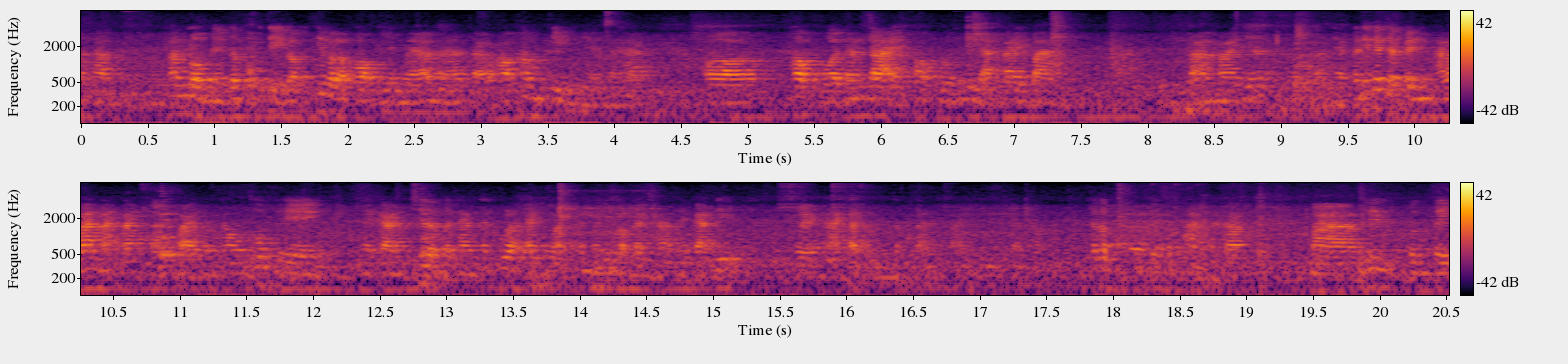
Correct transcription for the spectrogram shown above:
นะครับพัดลมเนี่ยโดยปกติเราที่ว่าเราพอเพียงแล้วนะฮะแต่ว่าเอาเข้ามากินเนี่ยนะฮะพอครอบครัวนั้นได้ครอบครัวนี้อยากได้บ้าง ตามมาเยอะเนี่ยอันนี้ก็จะเป็นภาระหนักหนักของฝ่ายบรรเทาทุกเอง ในการเชื่อมไปทางท่านผู้ว่าการจังหวัดท่านผู้ว่าการชาติในการที่บริหาการสนับสนุนต่างๆไปนะครับแล้วก็เป็นสะพานนะครับ มาเล่นดนตรี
